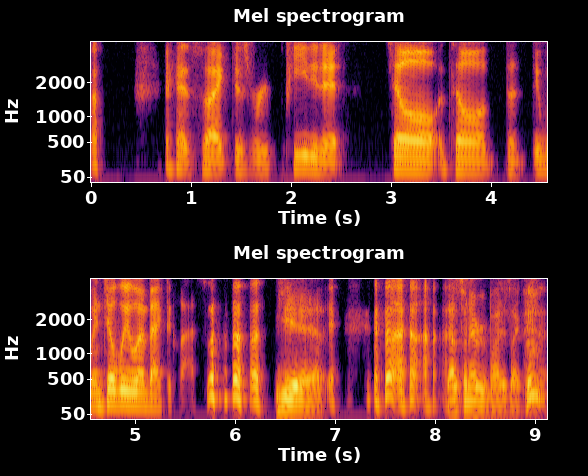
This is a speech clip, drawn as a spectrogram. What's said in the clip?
too. it's like just repeated it till till the until we went back to class. Yeah. That's when everybody's like, oh,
